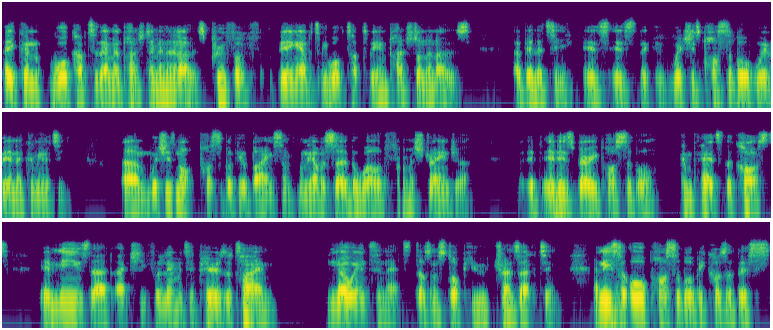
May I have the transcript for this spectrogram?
they can walk up to them and punch them in the nose. Proof of being able to be walked up to being punched on the nose ability is is the, which is possible within a community, um, which is not possible if you're buying something from the other side of the world from a stranger. It, it is very possible compared to the cost. It means that actually for limited periods of time, no internet doesn't stop you transacting. And these are all possible because of this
